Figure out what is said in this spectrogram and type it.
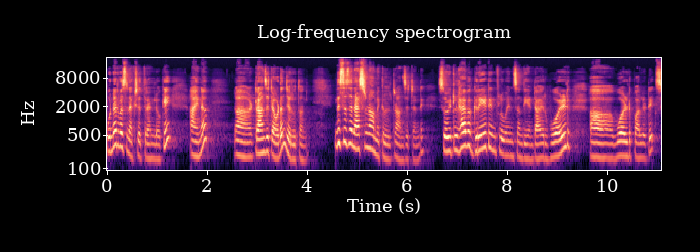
పునర్వసు నక్షత్రంలోకి ఆయన ట్రాన్సిట్ అవ్వడం జరుగుతుంది. This is an astronomical transit అండి. So it will have a great influence on the entire world world politics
